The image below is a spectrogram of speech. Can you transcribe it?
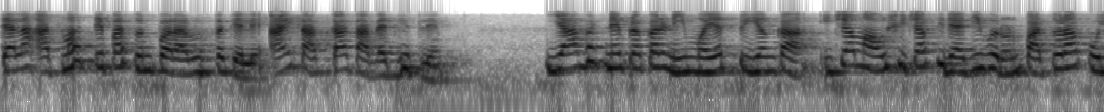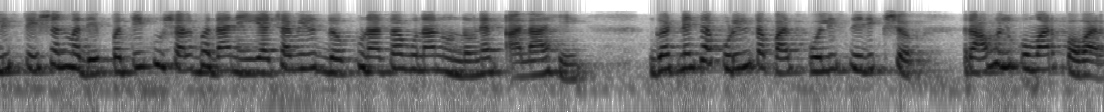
त्याला आत्महत्येपासून परावृत्त केले आणि तात्काळ ताब्यात घेतले. या घटनेप्रकरणी मयत प्रियंका हिच्या मावशीच्या फिर्यादीवरून पाचोरा पोलीस स्टेशनमध्ये पती कुशाल भदाने याच्या विरुद्ध खुनाचा गुन्हा नोंदवण्यात आला आहे. घटनेचा पुढील तपास पोलीस निरीक्षक राहुल कुमार पवार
